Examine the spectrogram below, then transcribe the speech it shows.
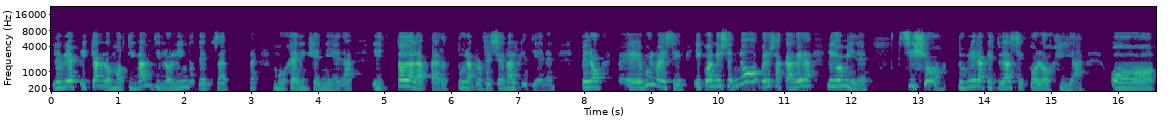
les voy a explicar lo motivante y lo lindo que es ser mujer ingeniera y toda la apertura profesional que tienen. Pero eh, vuelvo a decir, y cuando dicen, no, pero esa carrera, le digo, mire, si yo tuviera que estudiar psicología o,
